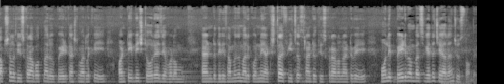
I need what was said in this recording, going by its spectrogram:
ఆప్షన్లు తీసుకురాబోతున్నారు పెయిడ్ కస్టమర్లకి వన్ టీబీ స్టోరేజ్ ఇవ్వడం అండ్ దీనికి సంబంధించి మరి కొన్ని ఎక్స్ట్రా ఫీచర్స్ లాంటివి తీసుకురావడం లాంటివి ఓన్లీ పెయిడ్ మెంబర్స్కి అయితే చేయాలని చూస్తోంది.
